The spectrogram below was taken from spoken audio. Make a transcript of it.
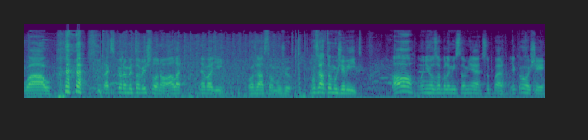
Wow, tak skoro mi to vyšlo, no, ale nevadí. Pořád to můžu, pořád to může být. O, oh, oni ho zabili místo mě, super, děkuji hoši.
